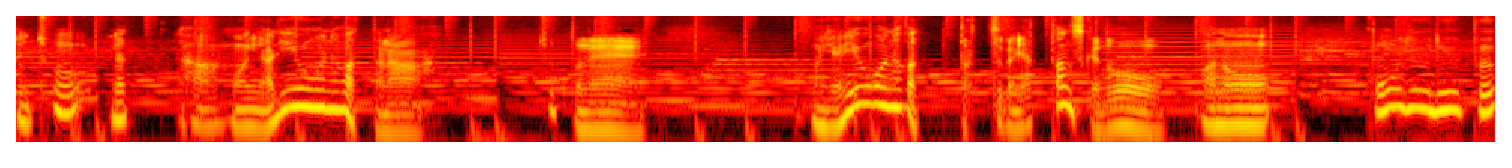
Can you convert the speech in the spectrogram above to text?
一応や、あ、もうやりようがなかったな。ちょっとね、やりようがなかったっつうかやったんですけど、あのー、こういうループ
